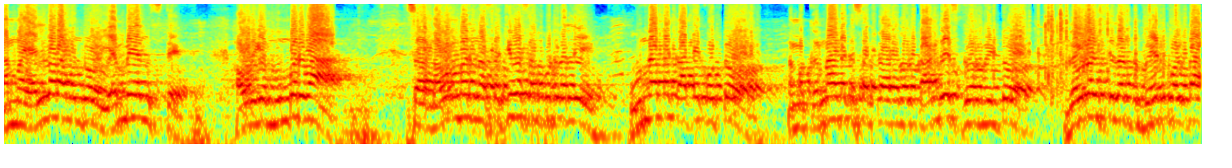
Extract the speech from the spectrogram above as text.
ನಮ್ಮ ಎಲ್ಲರ ಒಂದು ಹೆಮ್ಮೆ ಅನಿಸುತ್ತೆ. ಅವರಿಗೆ ಮುಂಬರುವ ಸ ನವೆಂಬರ್ನ ಸಚಿವ ಸಂಪುಟದಲ್ಲಿ ಉನ್ನತ ಖಾತೆ ಕೊಟ್ಟು ನಮ್ಮ ಕರ್ನಾಟಕ ಸರ್ಕಾರದವರು ಕಾಂಗ್ರೆಸ್ ಗೌರ್ಮೆಂಟ್ ಗೌರವಿಸಿಲ್ಲ ಅಂತ ಬೇಡ್ಕೊಳ್ತಾ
